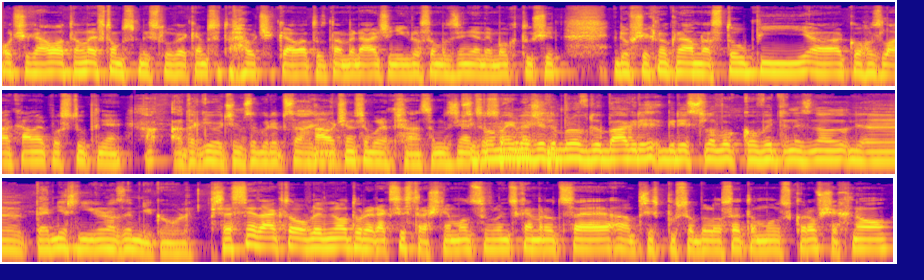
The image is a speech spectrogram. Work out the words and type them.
očekávatelné v tom smyslu, v jakém se to dá očekávat. To znamená, že nikdo samozřejmě nemohl tušit, kdo všechno k nám nastoupí a koho zlákáme postupně. A, a taky o čem se bude psát. A o čem se bude psát, samozřejmě. Připomeňme, že to bylo v dobách, kdy, kdy slovo COVID neznal Eh, téměř nikdo na země kouli. Přesně tak, to ovlivnilo tu redakci strašně moc v loňském roce a přizpůsobilo se tomu skoro všechno.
